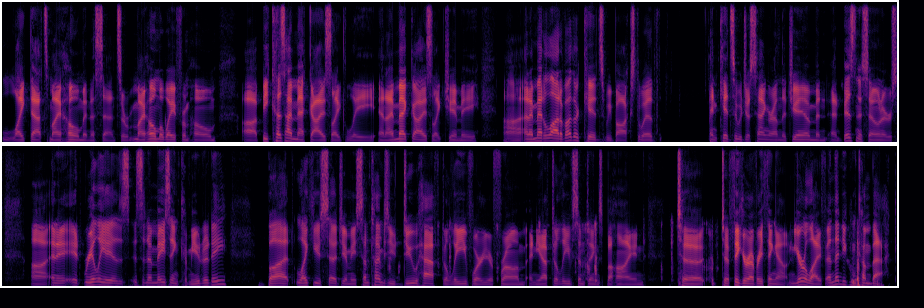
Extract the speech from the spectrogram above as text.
like that's my home in a sense, or my home away from home, uh, because I met guys like Lee, and I met guys like Jimmy, uh, and I met a lot of other kids we boxed with and kids who would just hang around the gym and, and business owners. Uh, and it, it really is it's an amazing community. But like you said, Jimmy, sometimes you do have to leave where you're from and you have to leave some things behind to to figure everything out in your life. And then you can come back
